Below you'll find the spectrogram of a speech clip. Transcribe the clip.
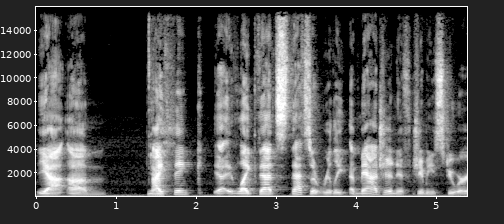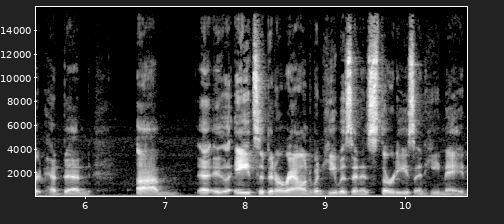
Yeah, um, Yeah. I think like that's that's a really imagine if Jimmy Stewart had been um, AIDS had been around when he was in his 30s and he made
